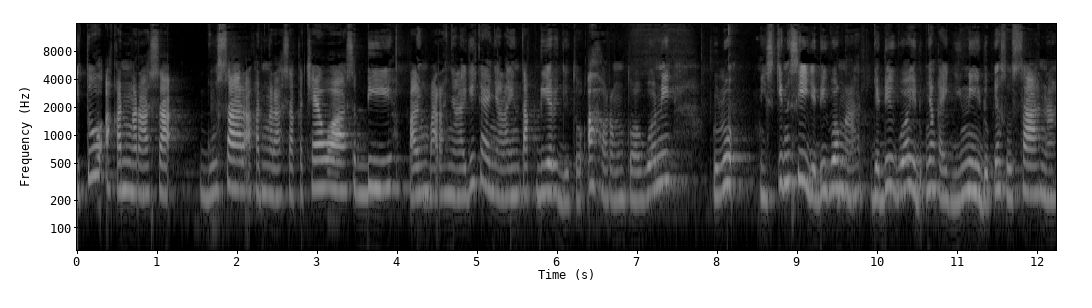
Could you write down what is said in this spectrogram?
itu akan ngerasa gusar akan ngerasa kecewa sedih. Paling parahnya lagi kayak nyalain takdir gitu. Ah orang tua gue nih dulu miskin sih jadi gue nggak jadi gue hidupnya kayak gini hidupnya susah nah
